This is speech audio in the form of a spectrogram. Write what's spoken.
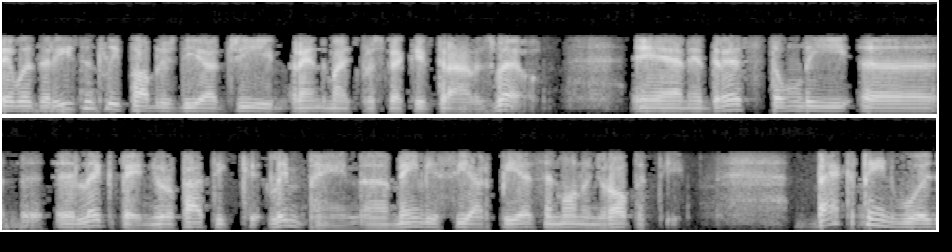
there was a recently published DRG randomized prospective trial as well, and addressed only uh, uh, leg pain, neuropathic limb pain, uh, mainly CRPS and mononeuropathy. Back pain was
